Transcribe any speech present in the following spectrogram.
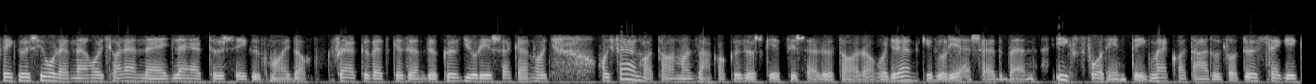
végül is jó lenne, hogyha lenne egy lehetőségük majd a felkövetkezendő közgyűléseken, hogy, hogy felhatalmazzák a közös képviselőt arra, hogy rendkívüli esetben x forintig meghatározott összegig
